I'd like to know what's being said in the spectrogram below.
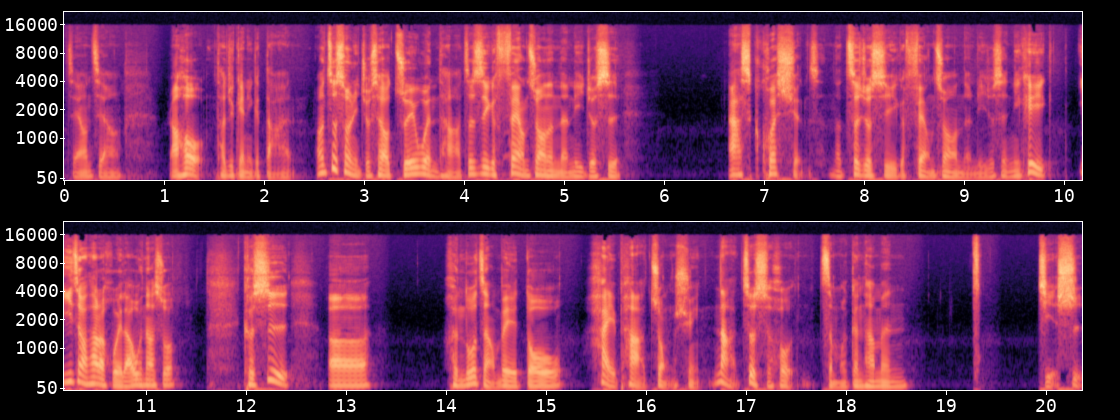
怎样怎样，然后他就给你一个答案。然后这时候你就是要追问他，这是一个非常重要的能力，就是 ask questions。那这就是一个非常重要的能力，就是你可以依照他的回答问他说：“可是，呃，很多长辈都。”害怕重训，那这时候怎么跟他们解释？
